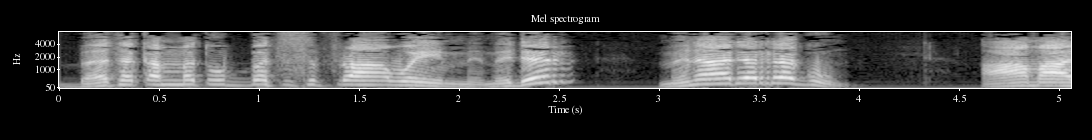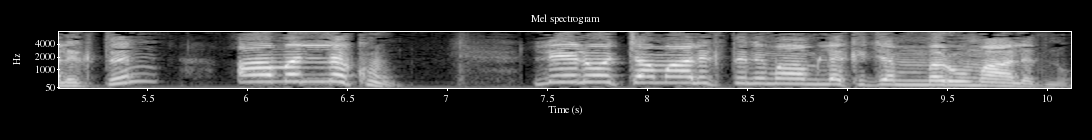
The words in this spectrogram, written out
በተቀመጡበት ስፍራ ወይም ምድር ምን አደረጉ? አማልክትን አመለኩ። ሌሎች አማልክትን ማምለክ ጀመሩ ማለት ነው።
